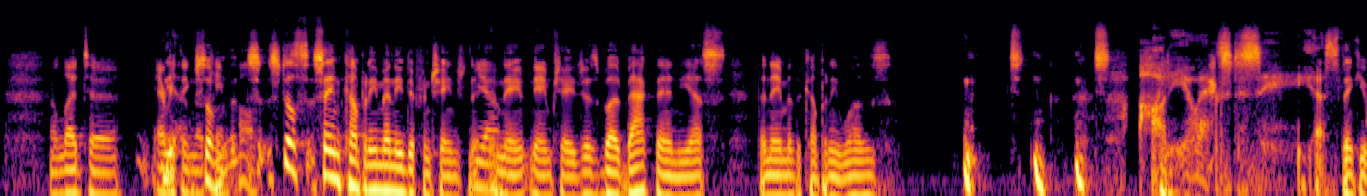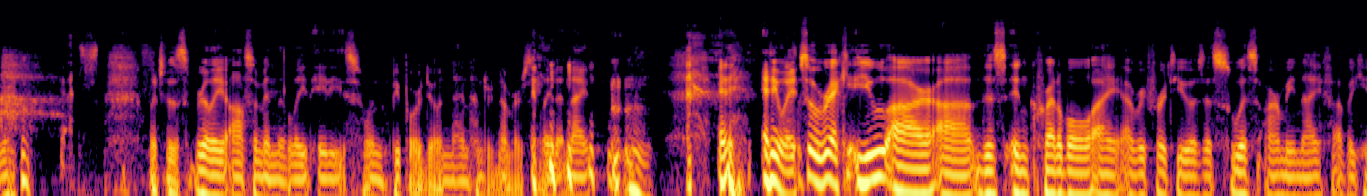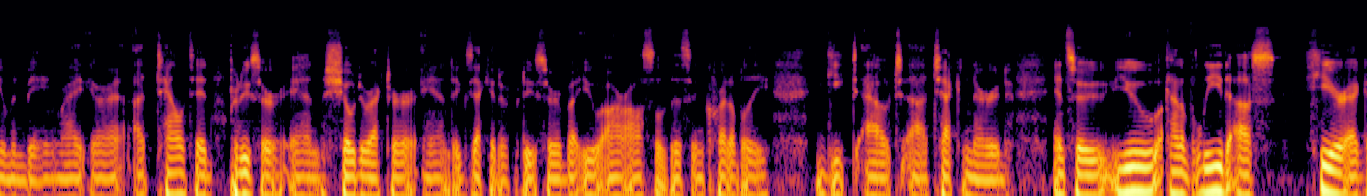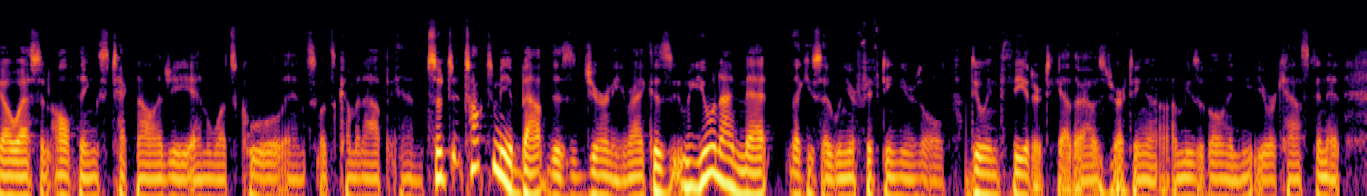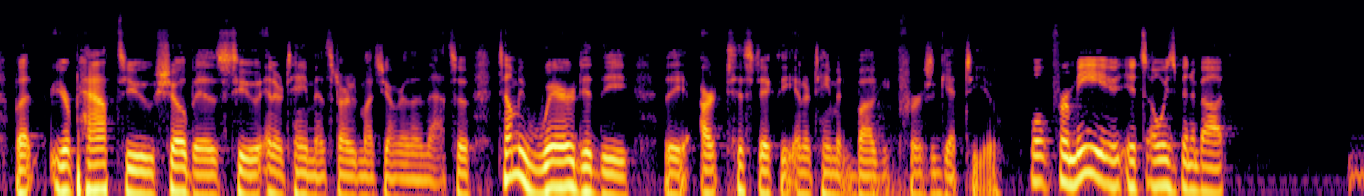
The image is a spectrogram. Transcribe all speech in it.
It led to everything Yeah, that so came s- Still same company, many different change Yeah. name name changes, but back then, yes, the name of the company was Audio Ecstasy. Yes, thank you. very much. Yes, which was really awesome in the late '80s when people were doing 900 numbers late at night. Anyway, so Rick, you are uh, this incredible. I, I refer to you as a Swiss Army knife of a human being, right? You're a, a talented producer and show director and executive producer, but you are also this incredibly geeked out uh, tech nerd, and so you kind of lead us here at Go West and all things technology and what's cool and what's coming up. And so, t- talk to me about this journey, right? Because you and I met, like you said, when you're 15 years old, doing theater together. I was directing a, a musical and you were cast in it. But your path to showbiz to entertainment started much younger than that. So, tell me, where did the the artistic, the entertainment bug first get to you? Well, for me, it's always been about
